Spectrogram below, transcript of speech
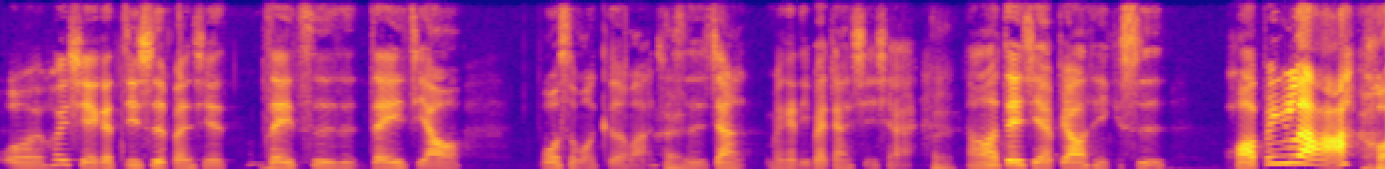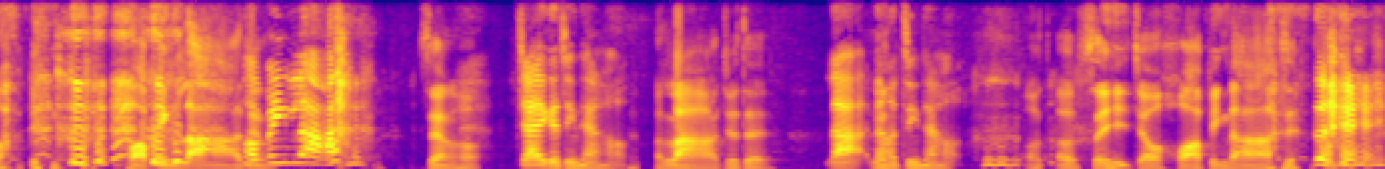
我会写一个记事本，写这一次这一集要播什么歌嘛？就是这样每个礼拜这样写下来。然后这一集的标题是滑冰啦，滑冰，滑冰啦，滑冰啦，这样哈，加一个惊叹号啊啦，对不对？啦，然后惊叹号，哦哦，所以叫滑冰啦。对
